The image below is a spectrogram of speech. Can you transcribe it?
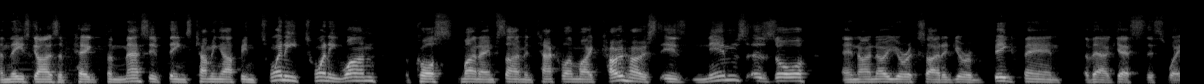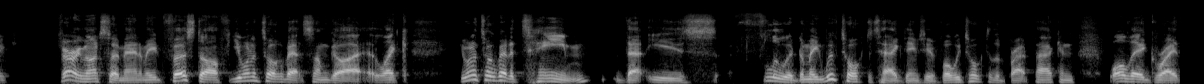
And these guys are pegged for massive things coming up in 2021. Of course, my name's Simon Tackler. My co host is Nims Azor. And I know you're excited. You're a big fan of our guests this week. Very much so, man. I mean, first off, you want to talk about some guy, like, you want to talk about a team that is fluid. I mean, we've talked to tag teams here before. We talked to the Brat Pack, and while they're great,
